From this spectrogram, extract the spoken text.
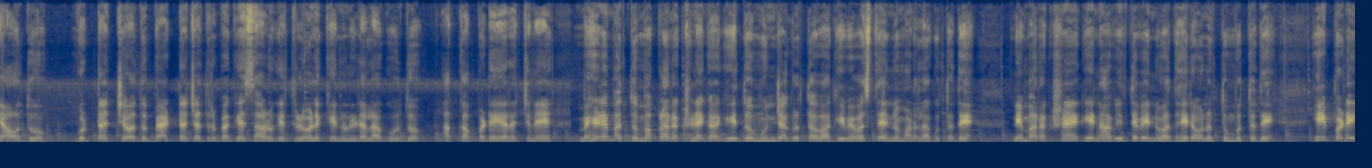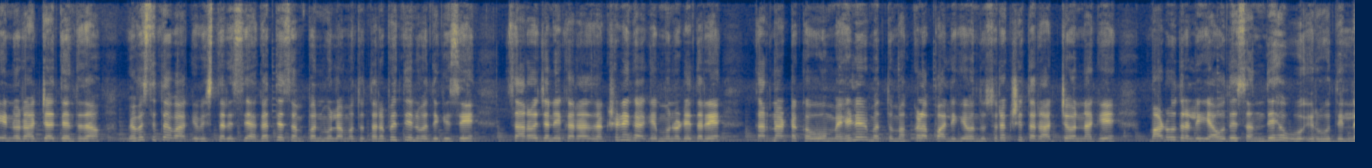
ಯಾವುದು ಗುಡ್ ಟಚ್ ಅದು ಬ್ಯಾಡ್ ಟಚ್ ಅದ್ರ ಬಗ್ಗೆ ಸಹ ಅವರಿಗೆ ತಿಳುವಳಿಕೆಯನ್ನು ನೀಡಲಾಗುವುದು. ಅಕ್ಕ ಪಡೆಯ ರಚನೆ, ಮಹಿಳೆ ಮತ್ತು ಮಕ್ಕಳ ರಕ್ಷಣೆಗಾಗಿ ಇದು ಮುಂಜಾಗೃತವಾಗಿ ವ್ಯವಸ್ಥೆಯನ್ನು ಮಾಡಲಾಗುತ್ತದೆ. ನಿಮ್ಮ ರಕ್ಷಣೆಗೆ ನಾವಿದ್ದೇವೆ ಎನ್ನುವ ಧೈರ್ಯವನ್ನು ತುಂಬುತ್ತದೆ. ಈ ಪಡೆಯನ್ನು ರಾಜ್ಯಾದ್ಯಂತ ವ್ಯವಸ್ಥಿತವಾಗಿ ವಿಸ್ತರಿಸಿ ಅಗತ್ಯ ಸಂಪನ್ಮೂಲ ಮತ್ತು ತರಬೇತಿಯನ್ನು ಒದಗಿಸಿ ಸಾರ್ವಜನಿಕರ ರಕ್ಷಣೆಗಾಗಿ ಮುನ್ನಡೆದರೆ ಕರ್ನಾಟಕವು ಮಹಿಳೆ ಮತ್ತು ಮಕ್ಕಳ ಪಾಲಿಗೆ ಒಂದು ಸುರಕ್ಷಿತ ರಾಜ್ಯವನ್ನಾಗಿ ಮಾಡುವುದರಲ್ಲಿ ಯಾವುದೇ ಸಂದೇಹವೂ ಇರುವುದಿಲ್ಲ.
